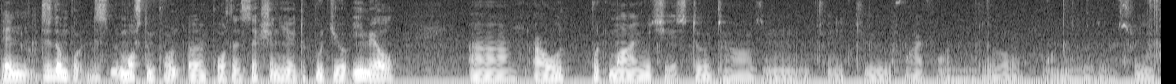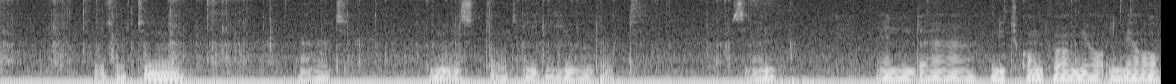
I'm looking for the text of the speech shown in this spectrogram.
then this is the this most important uh, important section here to put your email. Uh, I would put mine which is 2022 5101003 02 at us.edu.cn and uh, you need to confirm your email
